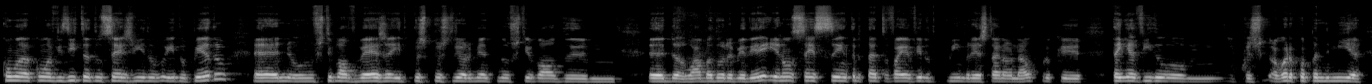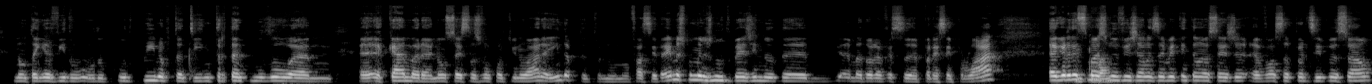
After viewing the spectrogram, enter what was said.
com a, com a visita do Sérgio e do, e do Pedro uh, no Festival de Beja e depois posteriormente no Festival de, uh, do Amador ABD. Eu não sei se entretanto vai haver o de Coimbra este ano ou não, porque tem havido, um, agora com a pandemia não tem havido o de, o de Coimbra, portanto, entretanto mudou a, a, a, Câmara, não sei se eles vão continuar ainda, portanto não, não faço ideia, mas pelo menos no de Beja e no de Amador a ver se aparecem por lá. Agradeço Muito mais bem. uma vez, Elizabeth, então, ou seja, a vossa participação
